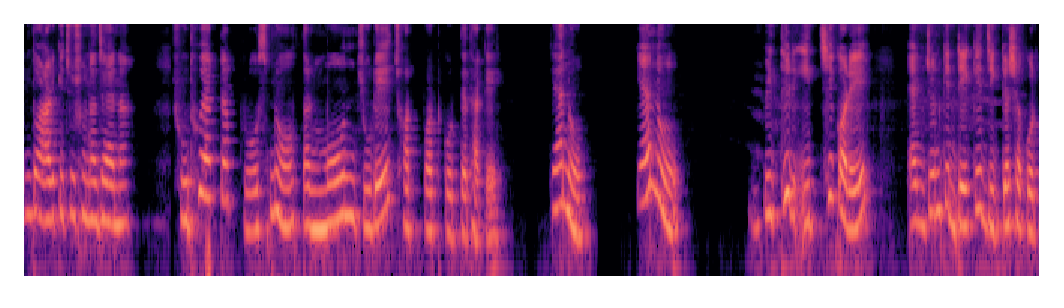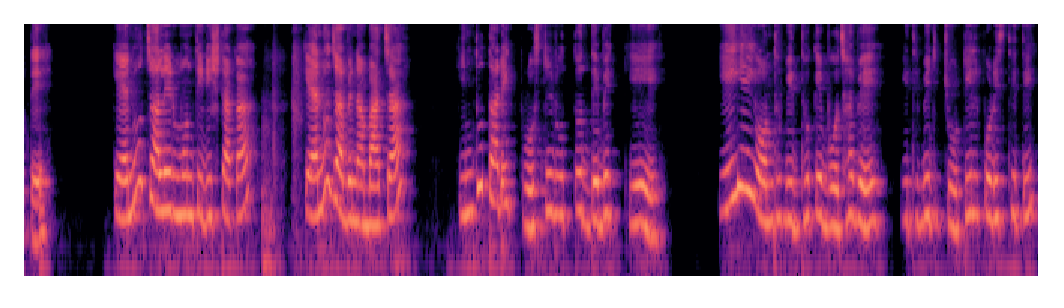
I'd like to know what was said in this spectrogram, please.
কিন্তু আর কিছু শোনা যায় না। শুধু একটা প্রশ্ন তার মন জুড়ে ছটপট করতে থাকে। কেন? কেন? বৃদ্ধের ইচ্ছে করে একজনকে ডেকে জিজ্ঞাসা করতে। কেন চালের মন তিরিশ টাকা? কেন যাবে না বাঁচা? কিন্তু তার এই প্রশ্নের উত্তর দেবে কে? কেই এই অন্ধবৃদ্ধকে বোঝাবে পৃথিবীর জটিল পরিস্থিতি?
